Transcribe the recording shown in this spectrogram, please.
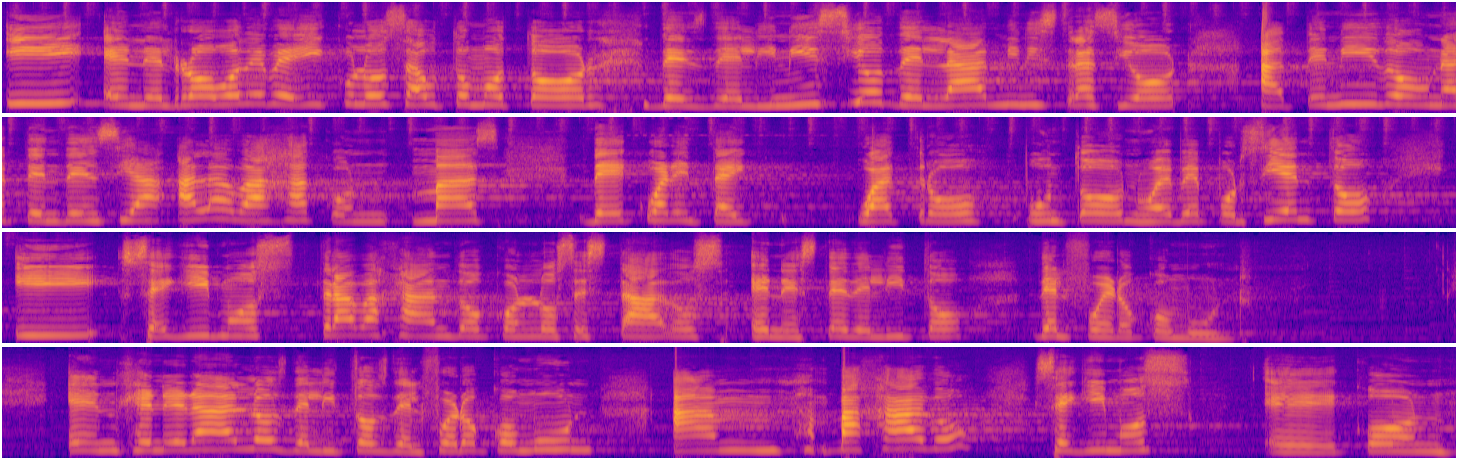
Y en el robo de vehículos automotor, desde el inicio de la administración, ha tenido una tendencia a la baja con más de 44.9% y seguimos trabajando con los estados en este delito del fuero común. En general, los delitos del fuero común han bajado. Seguimos eh, con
